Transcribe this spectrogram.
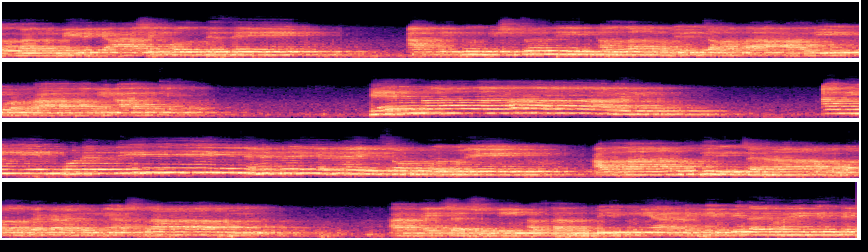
আল্লাহ নবীর আশিক বলতেছে, আপনি তো নিশ্চয়ই আল্লাহ নবীর জামাতা আলী কথা আমি আলী। হে ভাই, আমি পনেরো দিন হেঁটে হেঁটে সফর করে আল্লাহ নবীর চেহারা মোবারক দেখার জন্য আসলাম। আর আয়েশা শুনি, আল্লাহ নবী দুনিয়া থেকে বিদায় হয়ে গেছে।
